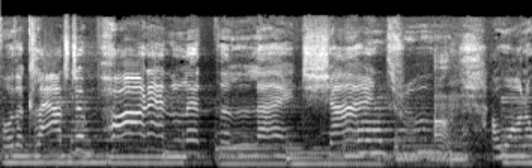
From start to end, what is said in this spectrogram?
For the clouds to part and let the light shine through. I want to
